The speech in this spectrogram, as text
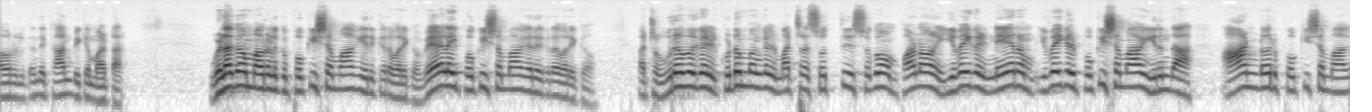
அவர்களுக்கு வந்து காண்பிக்க மாட்டார். உலகம் அவர்களுக்கு பொக்கிஷமாக இருக்கிற வரைக்கும் வேலை பொக்கிஷமாக இருக்கிற வரைக்கும் மற்ற உறவுகள் குடும்பங்கள் மற்ற சொத்து சுகம் பணம் இவைகள் நேரம் இவைகள் பொக்கிஷமாக இருந்தால் ஆண்டவர் பொக்கிஷமாக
